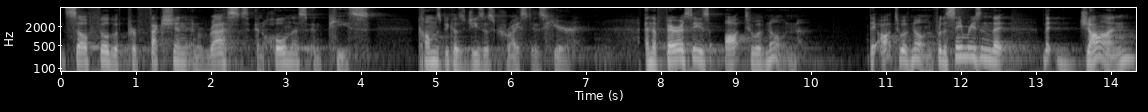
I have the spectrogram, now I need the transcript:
itself, filled with perfection and rest and wholeness and peace, comes because Jesus Christ is here. And the Pharisees ought to have known. They ought to have known. For the same reason that, that John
